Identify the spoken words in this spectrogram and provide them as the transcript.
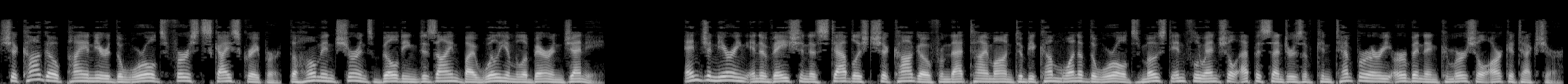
Chicago pioneered the world's first skyscraper, the home insurance building designed by William LeBaron Jenney. Engineering innovation established Chicago from that time on to become one of the world's most influential epicenters of contemporary urban and commercial architecture.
